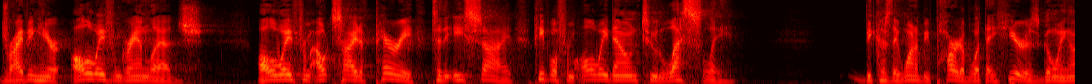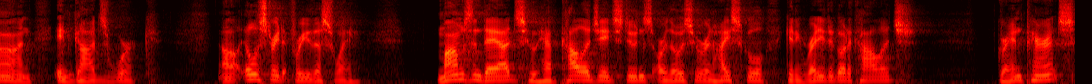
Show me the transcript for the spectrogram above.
driving here all the way from Grand Ledge, all the way from outside of Perry to the east side, people from all the way down to Leslie because they want to be part of what they hear is going on in God's work. I'll illustrate it for you this way. Moms and dads who have college age students or those who are in high school getting ready to go to college, grandparents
